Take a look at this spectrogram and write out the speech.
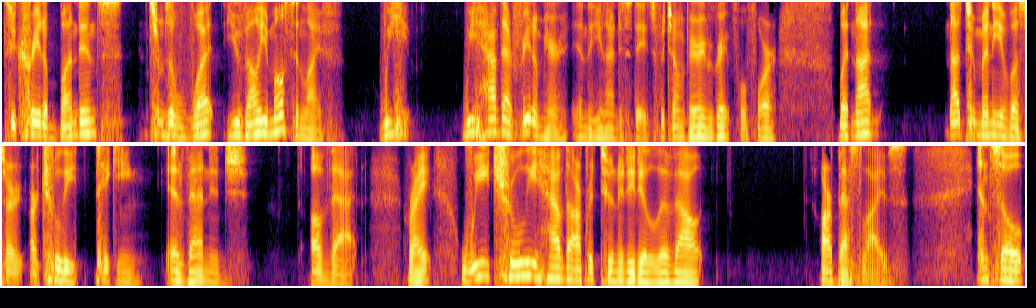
to create abundance in terms of what you value most in life. We we have that freedom here in the United States, which I'm very grateful for. But not not too many of us are, are truly taking advantage of that, right? We truly have the opportunity to live out our best lives. And so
